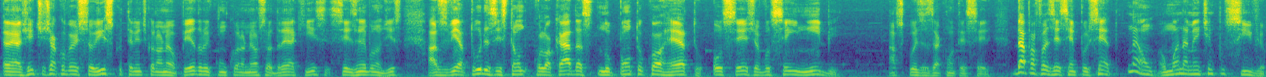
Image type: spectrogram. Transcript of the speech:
É, a gente já conversou isso com o Tenente Coronel Pedro e com o Coronel Sodré aqui, vocês lembram disso? As viaturas estão colocadas no ponto correto, ou seja, você inibe as coisas acontecerem. Dá para fazer 100%? Não, é humanamente impossível,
